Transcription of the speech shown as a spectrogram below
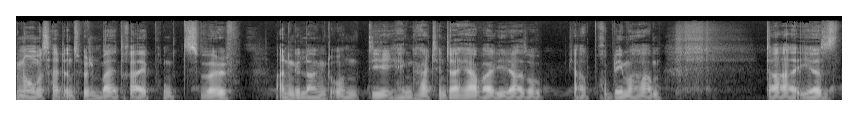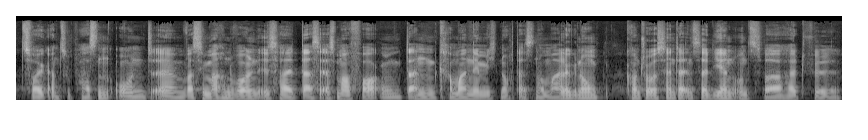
GNOME ist halt inzwischen bei 3.12 angelangt und die hängen halt hinterher, weil die da so ja, Probleme haben da ihr Zeug anzupassen. Und ähm, was sie machen wollen, ist halt das erstmal forken. Dann kann man nämlich noch das normale GNOME Control Center installieren und zwar halt für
